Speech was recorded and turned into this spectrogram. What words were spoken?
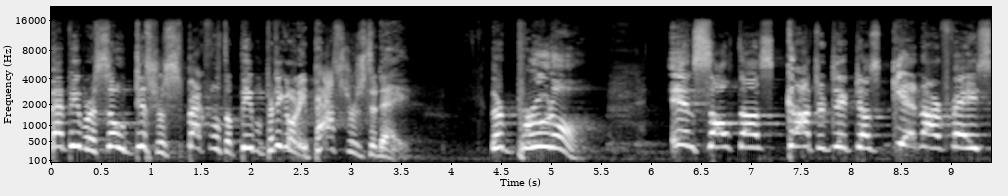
Man, people are so disrespectful to people, particularly pastors today. They're brutal. Insult us, contradict us, get in our face,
